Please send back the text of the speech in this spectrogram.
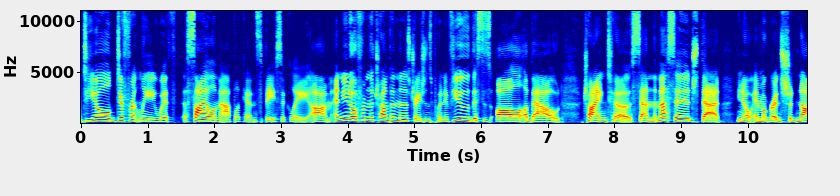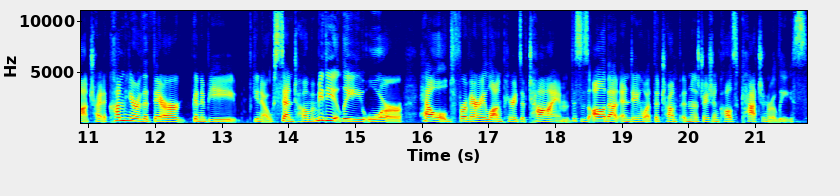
deal differently with asylum applicants, basically. Um, and, you know, from the Trump administration's point of view, this is all about trying to send the message that, you know, immigrants should not try to come here, that they're going to be you know, sent home immediately or held for very long periods of time. This is all about ending what the Trump administration calls catch and release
